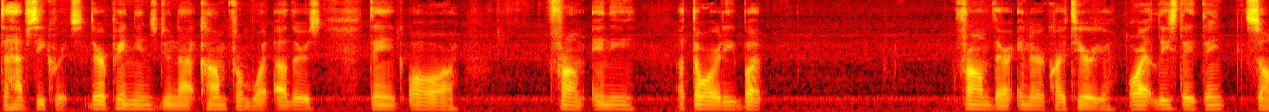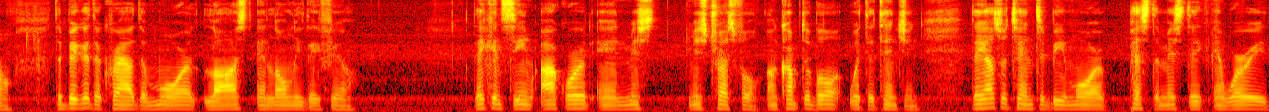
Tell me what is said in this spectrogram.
to have secrets. Their opinions do not come from what others think or from any authority, but from their inner criteria, or at least they think so. The bigger the crowd, the more lost and lonely they feel. They can seem awkward and mis- mistrustful, uncomfortable with attention. They also tend to be more pessimistic and worried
